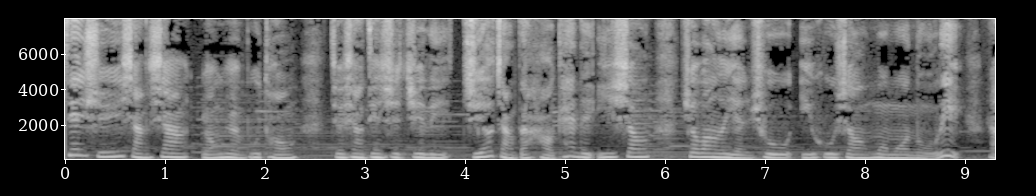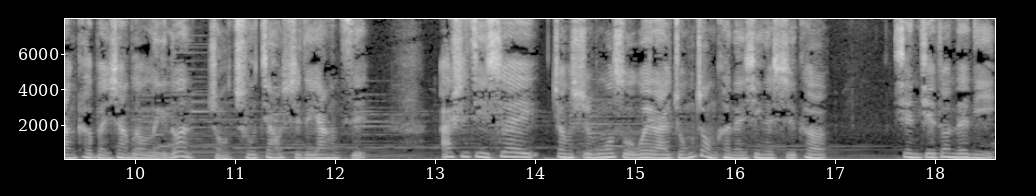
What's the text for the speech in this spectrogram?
现实与想象永远不同，就像电视剧里只有长得好看的医生，却忘了演出医护生默默努力，让课本上的理论走出教室的样子。二十几岁正是摸索未来种种可能性的时刻，现阶段的你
